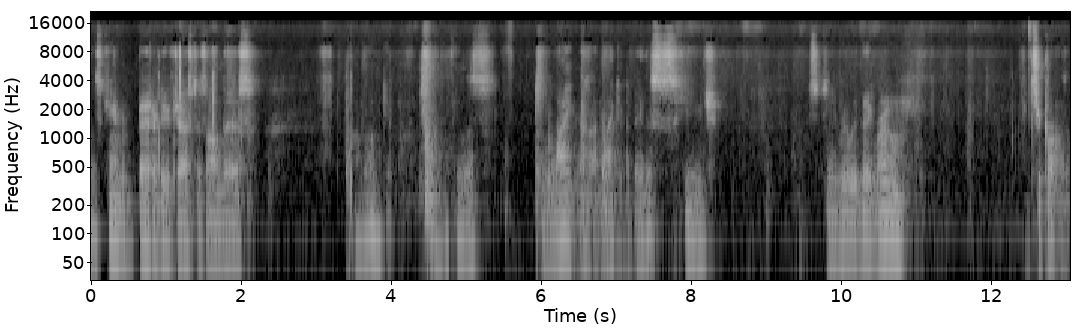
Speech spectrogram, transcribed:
This camera better do justice on this. Although it feel as light as I'd like it to be. This is huge. Is a really big room. It's your closet.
